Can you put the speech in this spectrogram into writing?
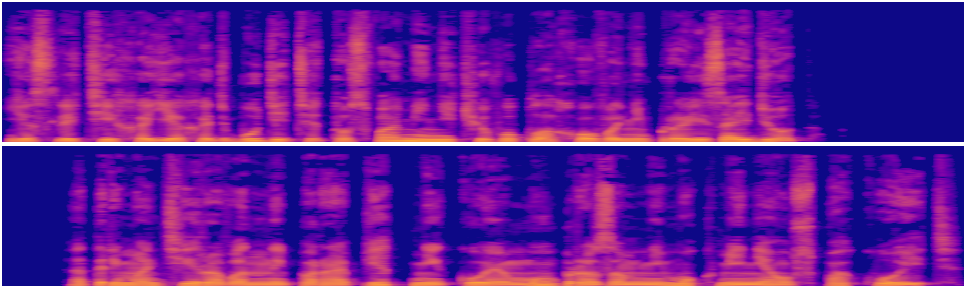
Если тихо ехать будете, то с вами ничего плохого не произойдет. Отремонтированный парапет никоим образом не мог меня успокоить.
